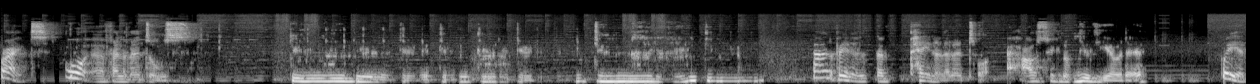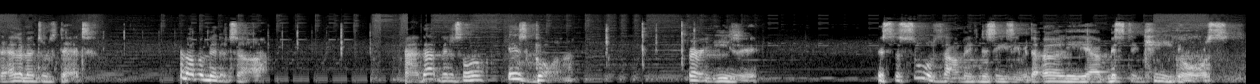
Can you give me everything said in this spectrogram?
Right, more Earth Elementals. And a pain, a pain elemental. I was thinking of Yu-Gi-Oh there. But yeah, the elemental's dead. Another Minotaur. And that Minotaur is gone. Very easy. It's the swords that are making this easy with the early uh, Mystic Key doors.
